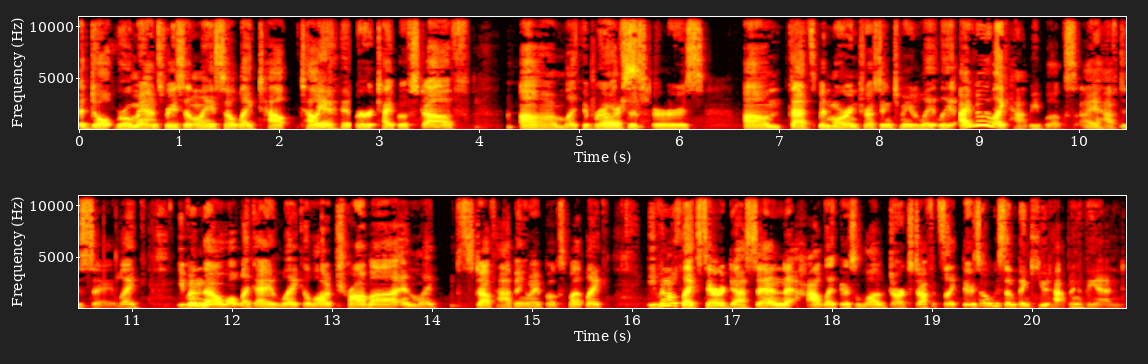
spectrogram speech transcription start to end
adult romance recently. So like Tal- Talia Yeah. Hibbert type of stuff, um, like the Brown. Sisters. Um, that's been more interesting to me lately. I really like happy books. I have to say, like even though like I like a lot of trauma and like stuff happening in my books, but like even with like Sarah Dessen, how like there's a lot of dark stuff. It's like there's always something cute happening at the end.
